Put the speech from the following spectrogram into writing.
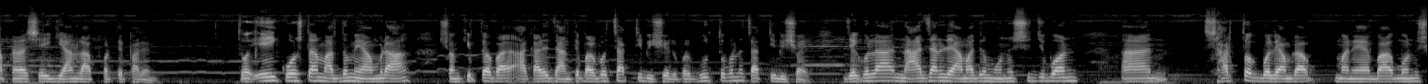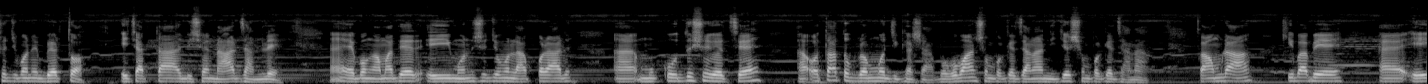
আপনারা সেই জ্ঞান লাভ করতে পারেন। তো এই কোর্সটার মাধ্যমে আমরা সংক্ষিপ্ত আকারে জানতে পারব চারটি বিষয়ের উপর, গুরুত্বপূর্ণ চারটি বিষয়, যেগুলা না জানলে আমাদের মনুষ্য জীবন সার্থক বলে আমরা মানে বা মনুষ্য জীবনে ব্যর্থ, এই চারটা বিষয় না জানলে। হ্যাঁ এবং আমাদের এই মনুষ্য জীবন লাভ করার মুখ্য উদ্দেশ্যই হচ্ছে অর্থাৎ ব্রহ্ম জিজ্ঞাসা। ভগবান সম্পর্কে জানা, নিজের সম্পর্কে জানা। তো আমরা কীভাবে এই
